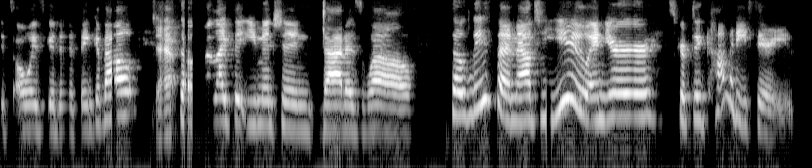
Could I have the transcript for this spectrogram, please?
it's always good to think about yeah. so i like that you mentioned that as well so lisa now to you and your scripted comedy series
